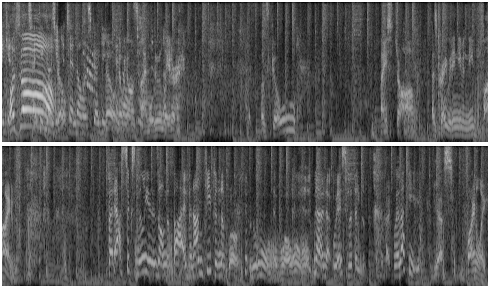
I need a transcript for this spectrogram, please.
Take it. Huzzah! Take it. Go Let's get go. your ten dollars. Go get No, your ten no, we don't have time. We'll do it later. Let's go. Nice job. That's great. We didn't even need the five. But our six million is on the five, and I'm keeping them. Whoa, whoa, whoa, whoa, whoa. no, no, we're splitting. them. We're lucky. Yes, finally.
